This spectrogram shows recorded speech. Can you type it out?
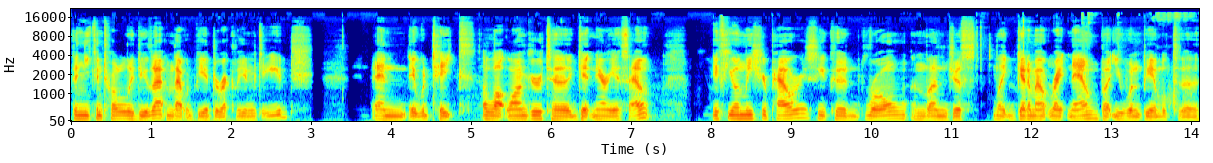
then you can totally do that, and that would be a directly engage. And it would take a lot longer to get Nereus out. If you unleash your powers, you could roll and then just, like, get them out right now, but you wouldn't be able to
